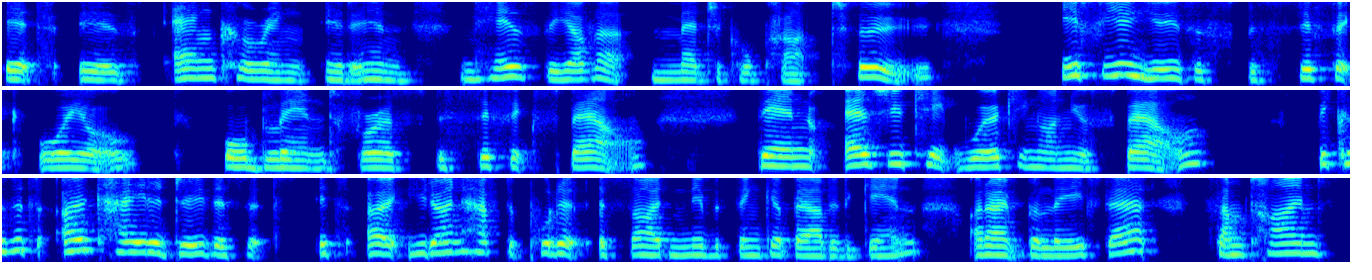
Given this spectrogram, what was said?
It is anchoring it in. And here's the other magical part, too. If you use a specific oil or blend for a specific spell, then as you keep working on your spell, because it's okay to do this it's it's uh, you don't have to put it aside and never think about it again i don't believe that sometimes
